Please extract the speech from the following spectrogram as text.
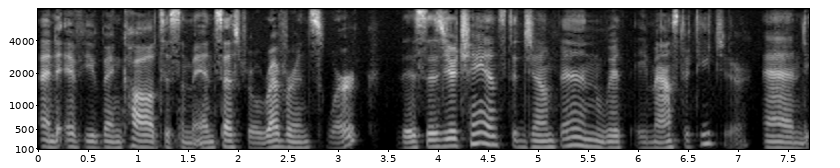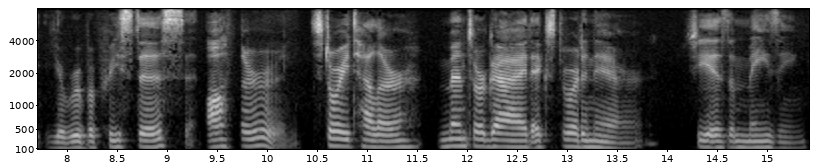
and if you've been called to some ancestral reverence work, this is your chance to jump in with a master teacher and Yoruba priestess, author, and storyteller, mentor guide extraordinaire. She is amazing.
